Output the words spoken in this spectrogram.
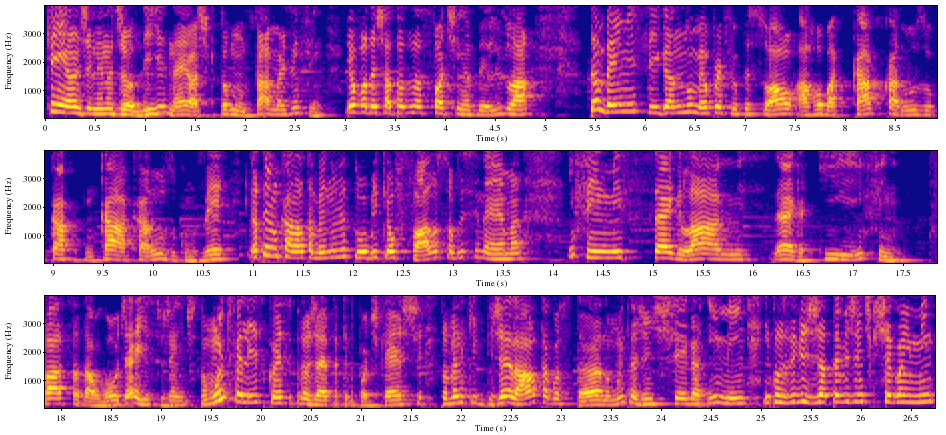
quem é Angelina Jolie, né? Eu acho que todo mundo sabe, mas enfim. Eu vou deixar todas as fotinhas deles lá. Também me siga no meu perfil pessoal, arroba Caco Caruso, Caco com K, Caruso com Z. Eu tenho um canal também no YouTube que eu falo sobre cinema. Enfim, me segue lá, me segue aqui, enfim. Faça download. É isso, gente. Tô muito feliz com esse projeto aqui do podcast. Tô vendo que geral tá gostando, muita gente chega em mim. Inclusive, já teve gente que chegou em mim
